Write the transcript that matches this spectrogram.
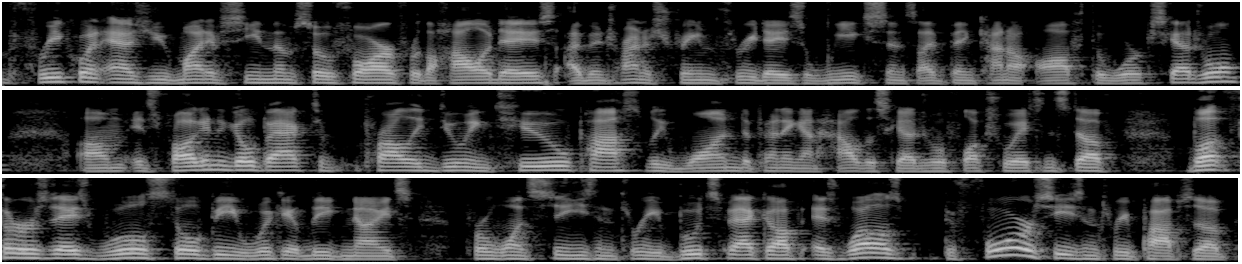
frequent as you might have seen them so far for the holidays. I've been trying to stream three days a week since i've been kind of off the work schedule. Um, it's probably going to go back to probably doing two possibly one depending on how the schedule fluctuates and stuff. But thursdays will still be wicked league nights for once season three boots back up as well as before season three pops up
